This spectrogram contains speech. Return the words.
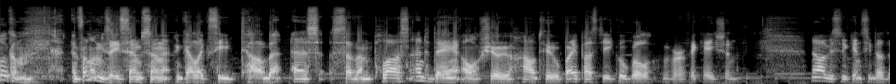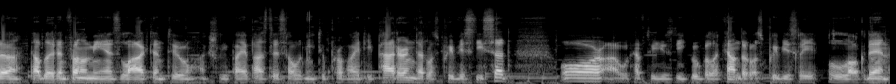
Welcome! In front of me is a Samsung Galaxy Tab S7 Plus and today I'll show you how to bypass the Google verification. Now obviously you can see that the tablet in front of me is locked and to actually bypass this I would need to provide the pattern that was previously set or I would have to use the Google account that was previously logged in.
